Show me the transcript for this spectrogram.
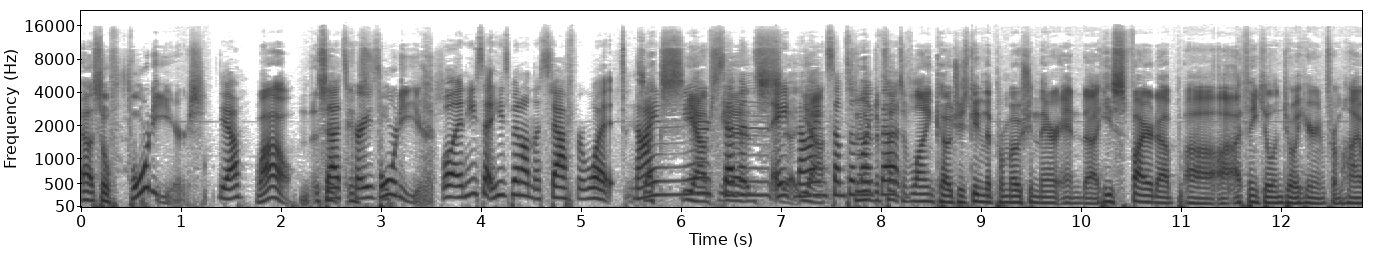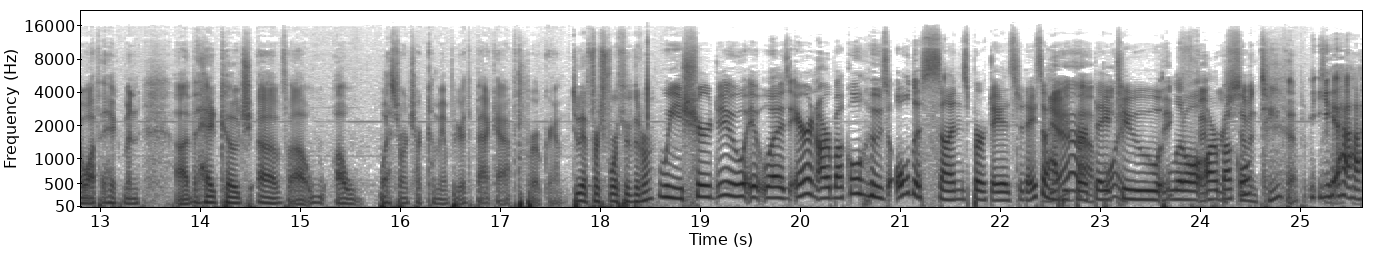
uh, so 40 years. Yeah. Wow, Since- That's in crazy. 40 years. Well, and he said he's been on the staff for what nine Six- years, yeah, yeah, seven, it's, eight, uh, nine, yeah. something So like that. defensive line coach. He's getting the promotion there, and uh, he's fired up. Uh, I think you'll enjoy hearing from Hiawatha Hickman, uh, the head coach of West Orange Stark, coming up here at the back half of the program. Do we have first four through the door? We sure do. It was Aaron Arbuckle, whose oldest son's birthday is today. So happy Yeah, birthday boy, to little February Arbuckle. 17th episode. Yeah.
